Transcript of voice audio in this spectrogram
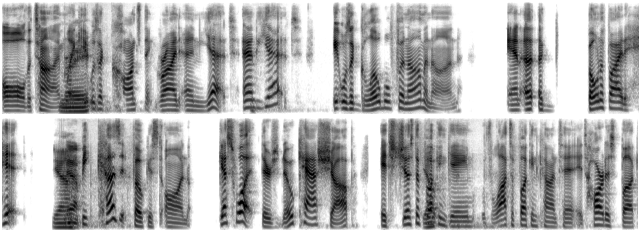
all the time. Right. Like it was a constant grind and yet and yet it was a global phenomenon and a, a bona fide hit Yeah. because it focused on guess what there's no cash shop it's just a Yep. fucking game with lots of fucking content it's hard as fuck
